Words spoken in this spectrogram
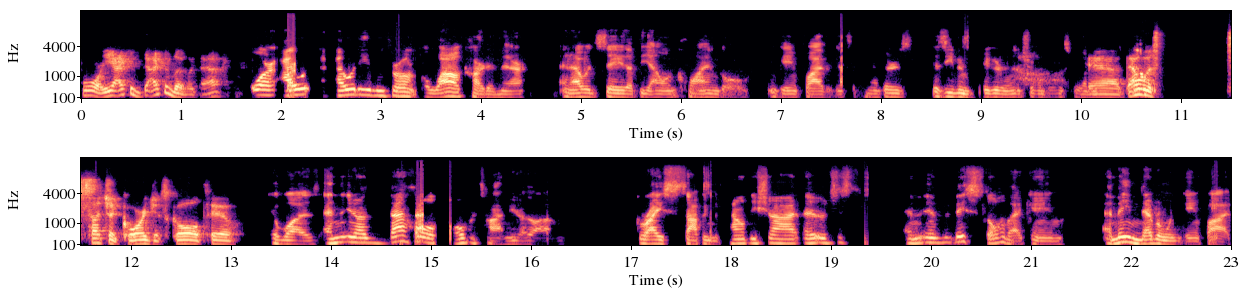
four. Yeah, I could I could live with that. Or I would I would even throw a wild card in there, and I would say that the Alan Quine goal in Game Five against the Panthers is even bigger than the Shawn Bates one. Yeah, that was such a gorgeous goal too. It was, and you know that whole overtime. You know, um, Greiss stopping the penalty shot. It was just, and, and they stole that game, and they never won Game Five.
